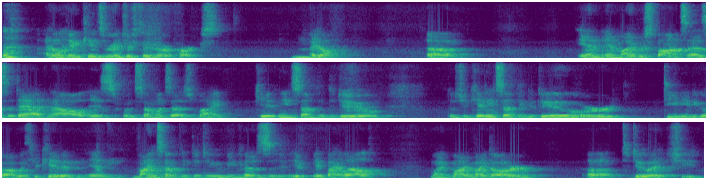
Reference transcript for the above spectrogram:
I don't think kids are interested in our parks. Mm. I don't. Um, and and my response as a dad now is when someone says my kid needs something to do, does your kid need something to do, or do you need to go out with your kid and, and find something to do? Mhm. Because if, if I allowed my, my, my daughter uh, to do it, she'd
